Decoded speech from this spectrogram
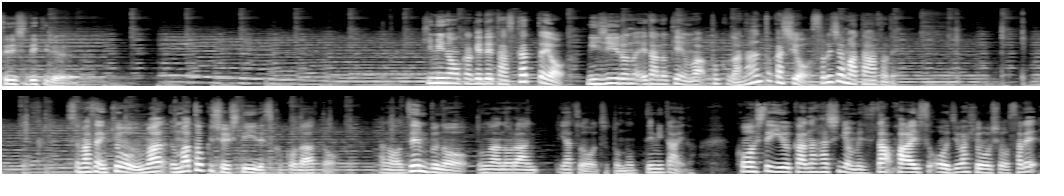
静止できる？君のおかげで助かったよ。虹色の枝の剣は僕が何とかしよう。それじゃまた後で。すいません。今日馬、馬特集していいですか？この後。あの、全部の馬のランやつをちょっと乗ってみたいな。こうして勇敢な走りを見せたファーリス王子は表彰され、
